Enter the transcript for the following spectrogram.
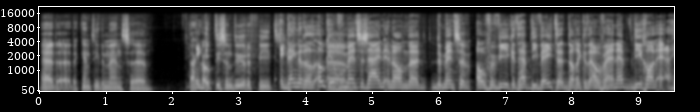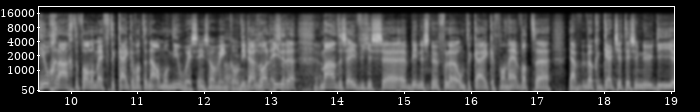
Daar kent hij de mensen. Daar ik koopt hij zijn dure fiets. Ik denk dat dat ook heel um, veel ehm, mensen zijn. En dan uh, de mensen over wie ik het heb, die weten dat ik het over hen heb. Die gewoon heel graag te vallen om even te kijken wat er nou allemaal nieuw is in zo'n winkel. Oh, die daar gewoon iedere ja. maand eens eventjes uh, binnensnuffelen om te kijken van hè, wat, uh, ja, welke gadget is er nu die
